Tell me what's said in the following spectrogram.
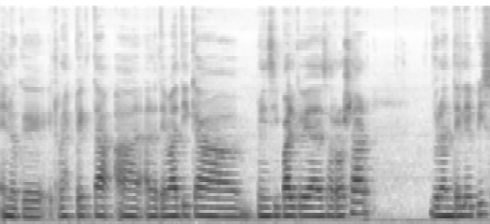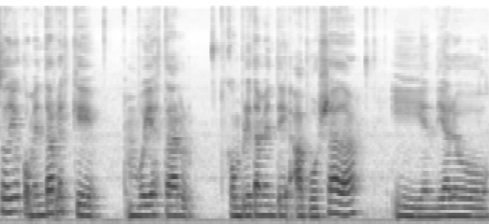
en lo que respecta a, la temática principal que voy a desarrollar durante el episodio, comentarles que voy a estar completamente apoyada y en diálogo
